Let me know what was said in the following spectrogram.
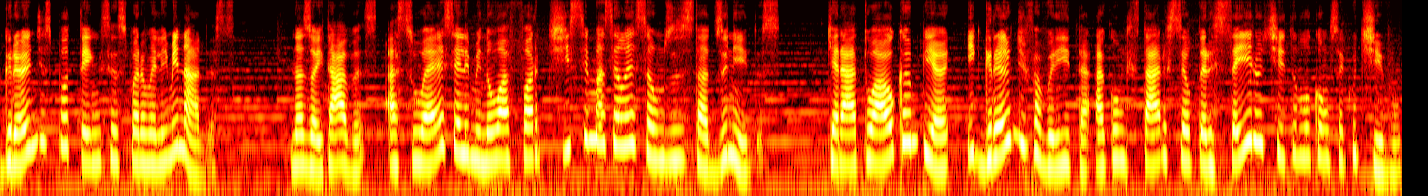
grandes potências foram eliminadas. Nas oitavas, a Suécia eliminou a fortíssima seleção dos Estados Unidos, que era a atual campeã e grande favorita a conquistar seu terceiro título consecutivo.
